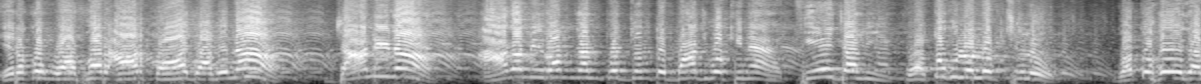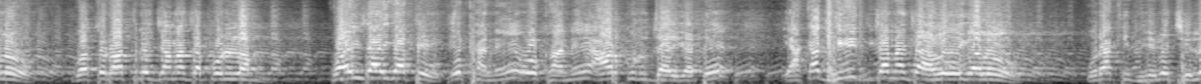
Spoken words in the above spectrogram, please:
এরকম ওয়াফার আর পাওয়া যাবে না। জানি না আগামী রমজান পর্যন্ত বাঁচবো কিনা। কে জানি কতগুলো লোক ছিল। গত হয়ে গেল, গত রাত্রে জানাজা পড়লাম। কয় জায়গাতে? এখানে, ওখানে, আর কোন জায়গাতে? একাধিক জানাজা হয়ে গেল। ওরা কি ভেবেছিল?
